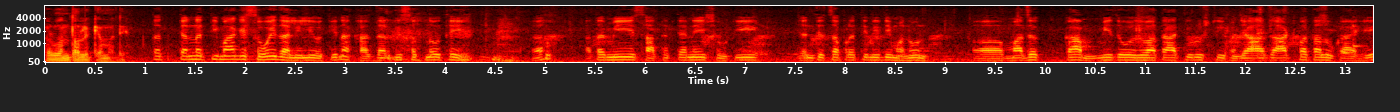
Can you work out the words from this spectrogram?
कळवण तालुक्यामध्ये. तर त्यांना ती मागे सवय झालेली होती ना. खासदार दिसत नव्हते. आता मी सातत्याने शेवटी जनतेचा प्रतिनिधी म्हणून माझं काम मी जवळजवळ आता अतिवृष्टी म्हणजे आज आठवा तालुका आहे.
